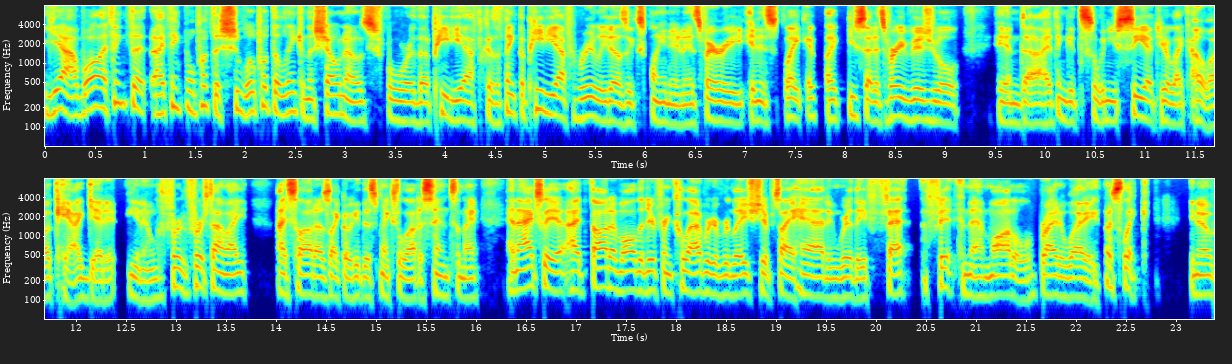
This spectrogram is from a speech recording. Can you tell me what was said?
yeah, well, I think that I think we'll put the sh- we'll put the link in the show notes for the PDF because I think the PDF really does explain it. And it's very it is like like you said, it's very visual, and uh, I think it's when you see it, you're like, oh, okay, I get it. You know, for the first time I I saw it, I was like, okay, this makes a lot of sense. And I and actually I thought of all the different collaborative relationships I had and where they fit fit in that model right away. It's like you know,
